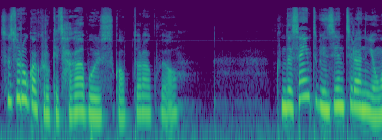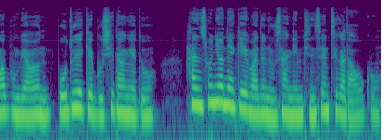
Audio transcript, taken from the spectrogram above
스스로가 그렇게 작아 보일 수가 없더라고요. 근데 세인트 빈센트라는 영화 보면 모두에게 무시당해도 한 소년에게 많은 우상인 빈센트가 나오고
